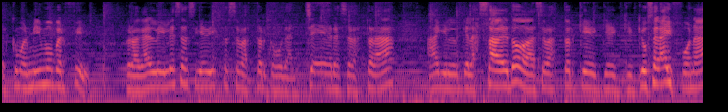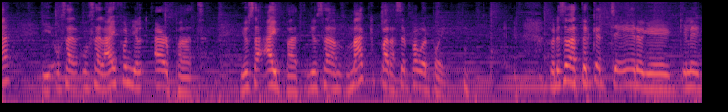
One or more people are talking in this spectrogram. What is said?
es como el mismo perfil. Pero acá en la iglesia sí he visto ese pastor como canchero, ese pastor, ¿ah? Ah que, que, la sabe toda, ese pastor que, que, que usa el iPhone, ¿ah? y usa, usa el iPhone y el AirPod. Y usa iPad y usa Mac para hacer PowerPoint. Pero a estar canchero, que, que, le,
